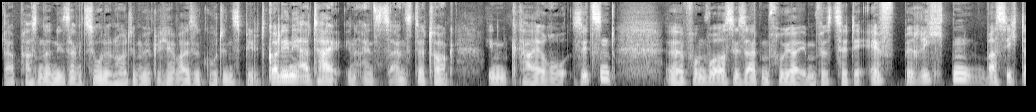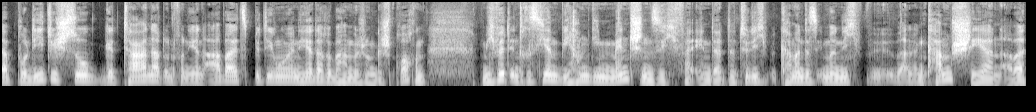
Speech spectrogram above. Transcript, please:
da passen dann die Sanktionen heute möglicherweise gut ins Bild. Golini Atay in 1 zu 1 der Talk in Kairo sitzend, äh, von wo aus Sie seit dem Frühjahr eben fürs ZDF berichten. Was sich da politisch so getan hat und von Ihren Arbeitsbedingungen her, darüber haben wir schon gesprochen. Mich würde interessieren, wie haben die Menschen sich verändert? Natürlich kann man das immer nicht über einen Kamm scheren, aber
